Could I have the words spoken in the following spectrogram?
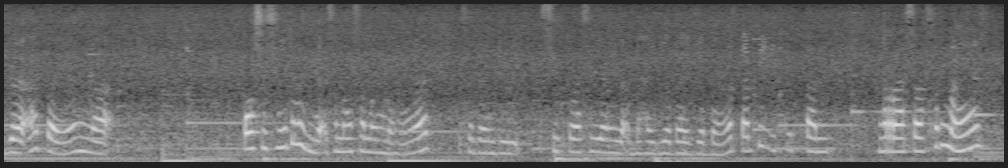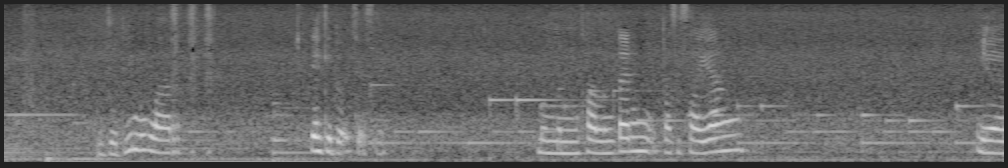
nggak apa ya nggak posisinya tuh nggak senang-senang banget sedang di situasi yang nggak bahagia-bahagia banget tapi ikutan ngerasa seneng jadi nular. Ya gitu aja sih momen Valentine kasih sayang ya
